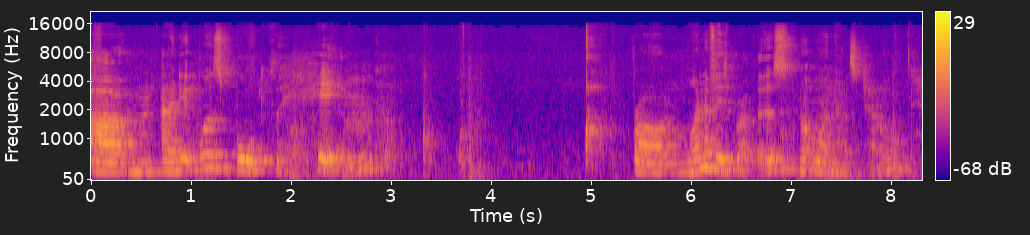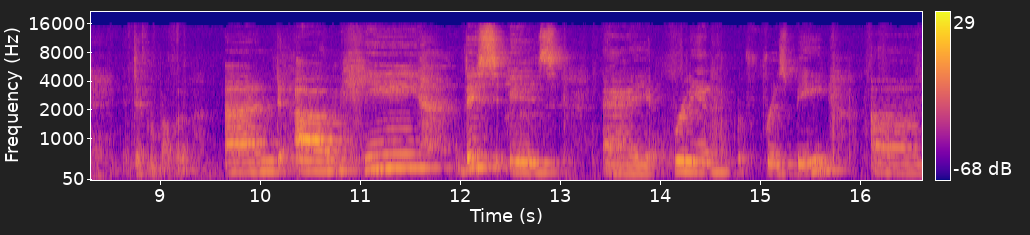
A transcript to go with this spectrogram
um, and it was bought for him from one of his brothers, not one has a channel, a different brother, and um, he, this is a brilliant frisbee um,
